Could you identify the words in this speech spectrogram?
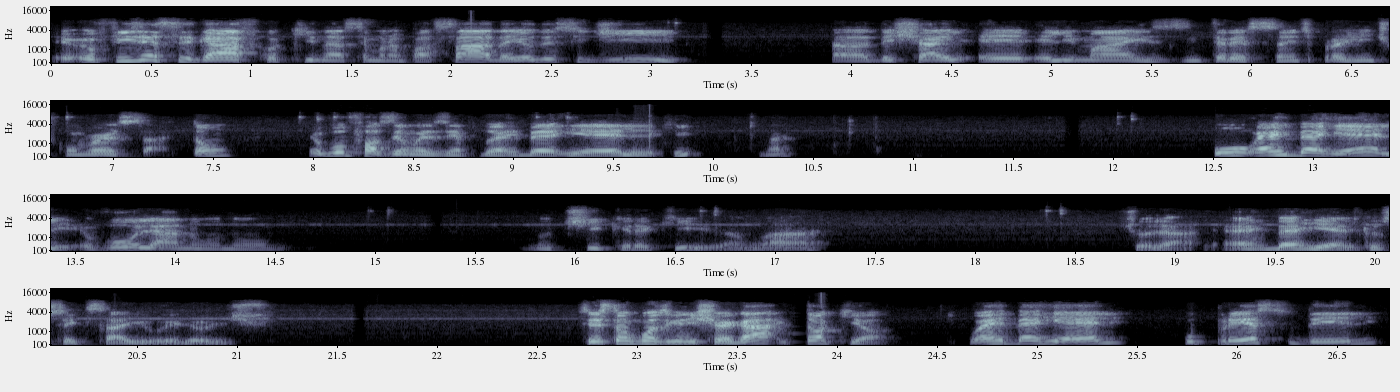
Eu, eu fiz esse gráfico aqui na semana passada e eu decidi uh, deixar ele, ele, mais interessante para a gente conversar. Então, eu vou fazer um exemplo do RBRL aqui. O RBRL, eu vou olhar no, no, no ticker aqui. Vamos lá. Deixa eu olhar. RBRL, que eu sei que saiu ele hoje. Vocês estão conseguindo enxergar? Então, aqui, ó. O RBRL, o preço dele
